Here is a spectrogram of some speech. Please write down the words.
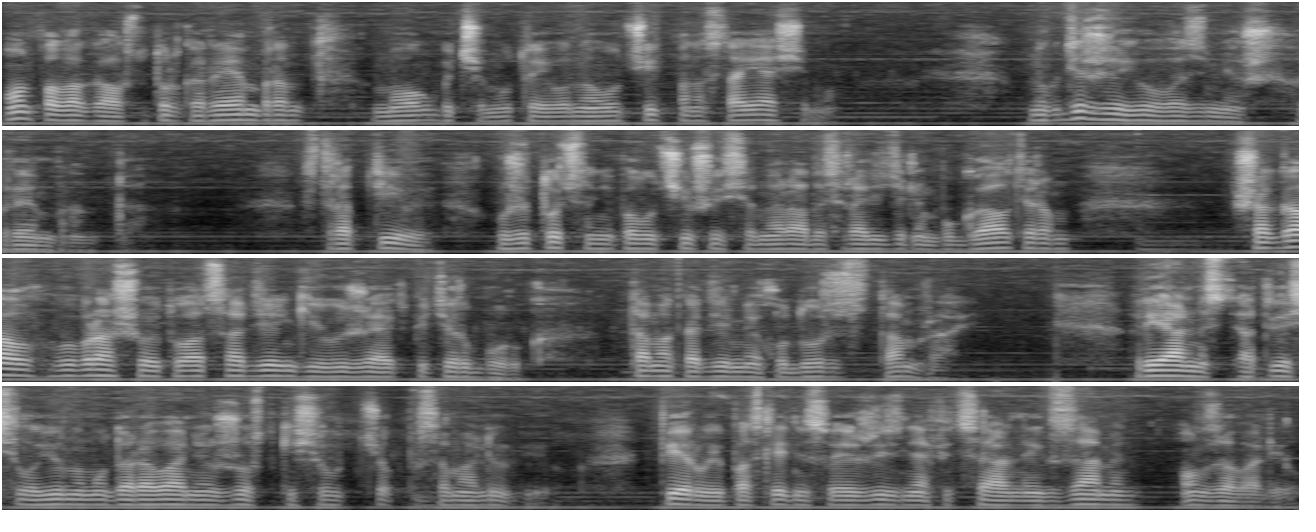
Он полагал, что только Рембрандт мог бы чему-то его научить по-настоящему. Но где же его возьмешь, Рембрандта? Строптивый, уже точно не получившийся на радость родителям-бухгалтерам, Шагал выпрашивает у отца деньги и уезжает в Петербург. Там Академия художеств, там рай. Реальность отвесила юному дарованию жесткий щелчок по самолюбию. Первый и последний в своей жизни официальный экзамен он завалил.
